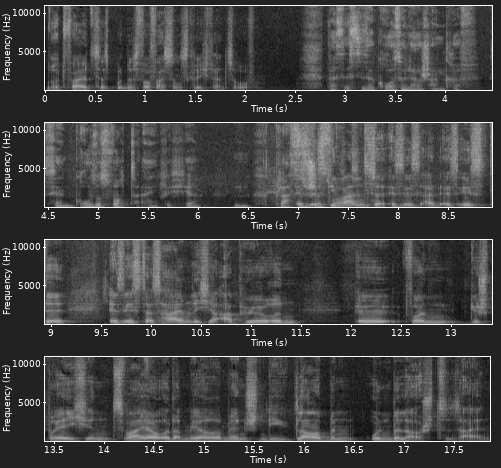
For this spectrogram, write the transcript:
notfalls das Bundesverfassungsgericht anzurufen. Was ist dieser große Lauschangriff? Das ist ja ein großes Wort eigentlich, ja? Ein plastisches es ist die Wort. Wanze. Es ist, es, ist, äh, es ist das heimliche Abhören von Gesprächen zweier oder mehrerer Menschen, die glauben, unbelauscht zu sein.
